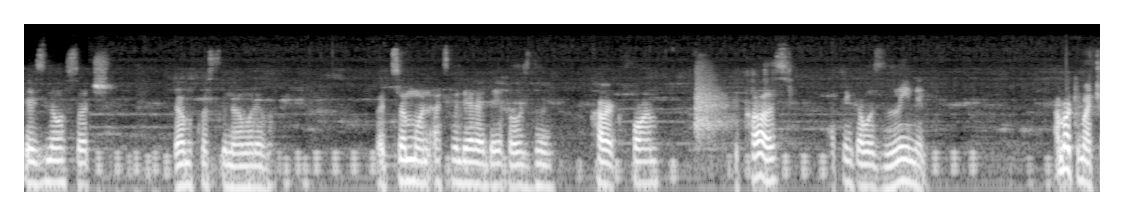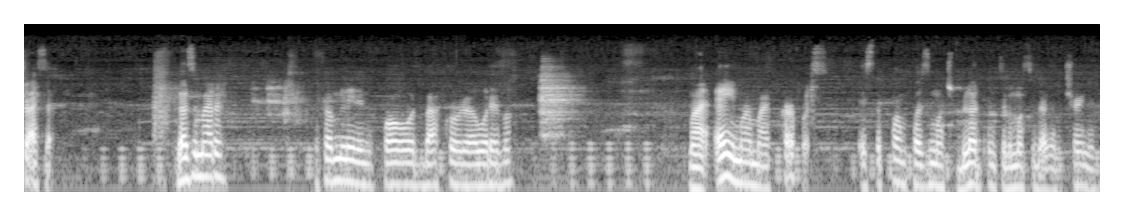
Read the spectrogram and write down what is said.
There's no such dumb question or whatever. But someone asked me the other day if I was doing correct form because I think I was leaning. I'm working my tricep. Doesn't matter if I'm leaning forward, backward, or whatever. My aim or my purpose is to pump as much blood into the muscle that I'm training.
